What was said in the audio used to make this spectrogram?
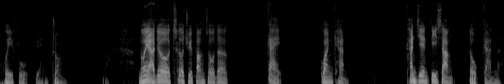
恢复原状了。啊，挪亚就撤去方舟的盖观看，看见地上都干了。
